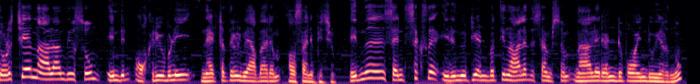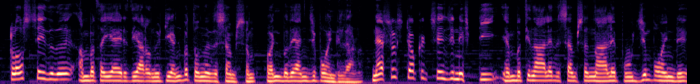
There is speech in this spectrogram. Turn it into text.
തുടർച്ചയായ നാലാം ദിവസവും ഇന്ത്യൻ ഓഹരി വിപണി നേട്ടത്തിൽ വ്യാപാരം അവസാനിപ്പിച്ചു. ഇന്ന് സെൻസെക്സ് ഇരുന്നൂറ്റി എൺപത്തി നാല് ദശാംശം നാല് രണ്ട് പോയിന്റ് ഉയർന്നു. ക്ലോസ് ചെയ്തത് അമ്പത്തയ്യായിരത്തി അറുന്നൂറ്റി എൺപത്തി ഒന്ന് ദശാംശം ഒൻപത് അഞ്ച് പോയിന്റിലാണ്. നാഷണൽ സ്റ്റോക്ക് എക്സ്ചേഞ്ച് നിഫ്റ്റി എൺപത്തിനാല് ദശാംശം നാല് പൂജ്യം പോയിന്റ്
